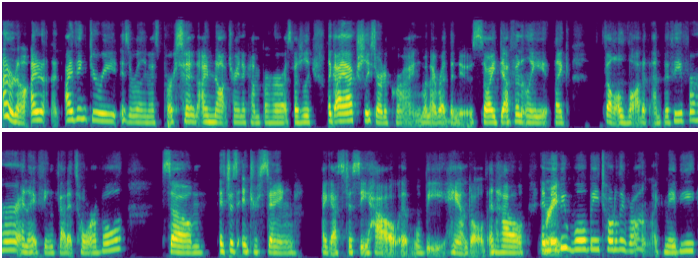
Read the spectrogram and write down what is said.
I don't know. I I think Dorit is a really nice person. I'm not trying to come for her, especially like I actually started crying when I read the news. So I definitely like felt a lot of empathy for her and I think that it's horrible. So it's just interesting, I guess, to see how it will be handled and how, and right. maybe we'll be totally wrong. Like maybe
